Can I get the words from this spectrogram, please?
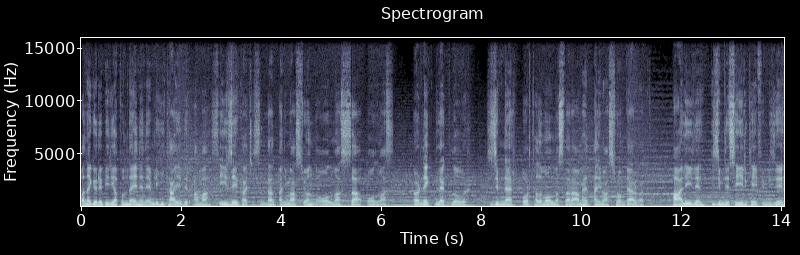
Bana göre bir yapımda en önemli hikayedir ama seyir zevki açısından animasyon da olmazsa olmaz. Örnek Black Clover. Çizimler ortalama olmasına rağmen animasyon berbat. Haliyle bizim de seyir keyfimizi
